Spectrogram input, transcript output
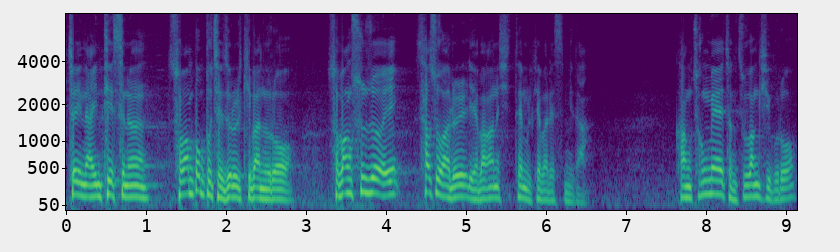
저희 9TS는 소방펌프 제조를 기반으로 소방 수조의 사수화를 예방하는 시스템을 개발했습니다. 광촉매 정수 방식으로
